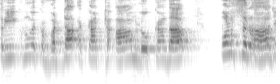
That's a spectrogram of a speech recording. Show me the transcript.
ਤਰੀਕ ਨੂੰ ਇੱਕ ਵੱਡਾ ਇਕੱਠ ਆਮ ਲੋਕਾਂ ਦਾ ਪੁਲਿਸ ਰਾਜ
